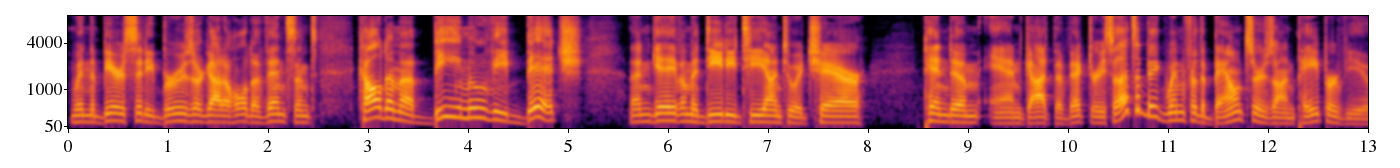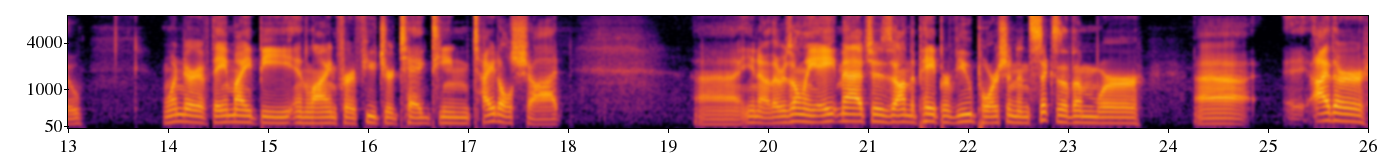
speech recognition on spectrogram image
when the Beer City Bruiser got a hold of Vincent, called him a B movie bitch, then gave him a DDT onto a chair, pinned him, and got the victory. So that's a big win for the Bouncers on pay per view. Wonder if they might be in line for a future tag team title shot. Uh, you know, there was only eight matches on the pay per view portion, and six of them were uh, either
